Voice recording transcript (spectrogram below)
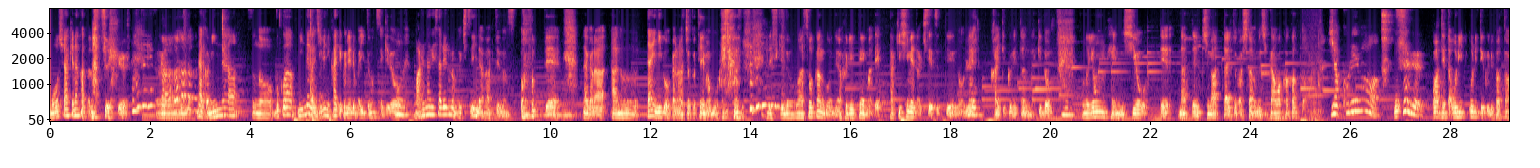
申し訳なかったなっていう。本当ですうんかなんかみんな、その、僕はみんなが自由に書いてくれればいいと思ってたけど、うん丸投げされるのもきついんだなっていうのを 思って、だから、あの、第2号からちょっとテーマ設けたんですけど、まあ、創刊号ではフリーテーマで抱きしめた季節っていうのをね、書いてくれたんだけど、はい。この4編にしようってなって決まったりとかしたのも時間はかかった？いや、これは、おすぐあ、出た、降り、降りてくるパター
